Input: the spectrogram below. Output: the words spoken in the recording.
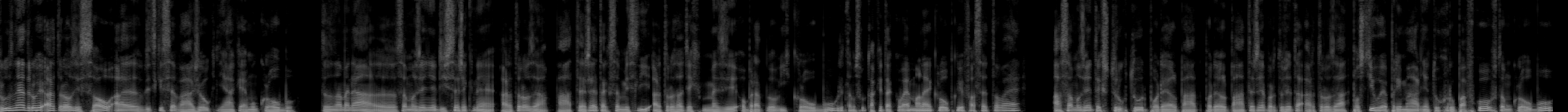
Různé druhy artrózy jsou, ale vždycky se vážou k nějakému kloubu. To znamená, e, samozřejmě, když se řekne artroza páteře, tak se myslí artroza těch meziobratlových kloubů, kde tam jsou taky takové malé kloubky facetové. A samozřejmě těch struktur podél, pát, podél páteře, protože ta artroza postihuje primárně tu chrupavku v tom kloubu,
